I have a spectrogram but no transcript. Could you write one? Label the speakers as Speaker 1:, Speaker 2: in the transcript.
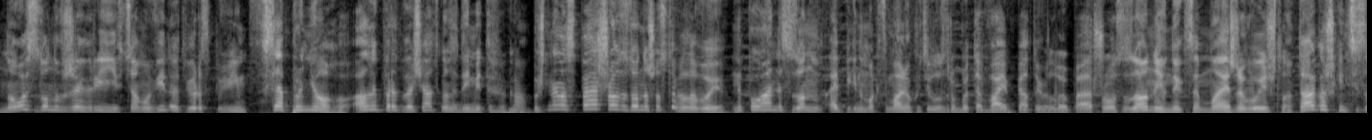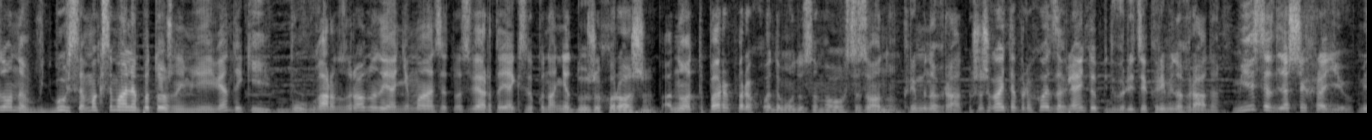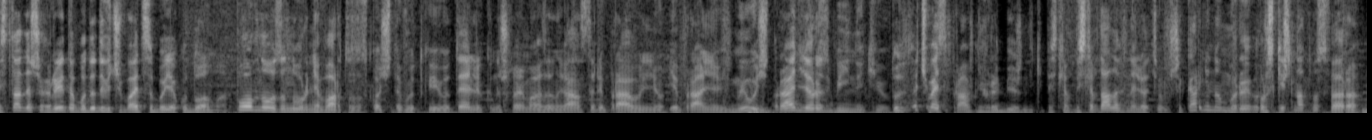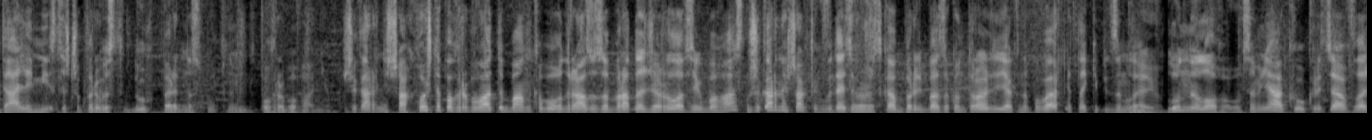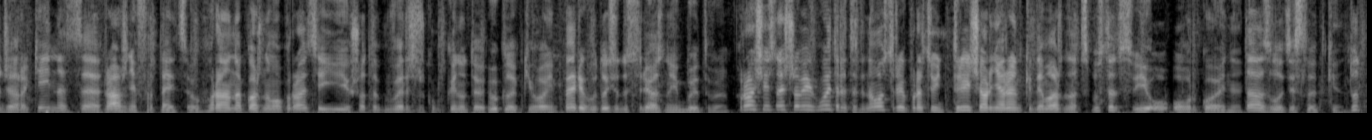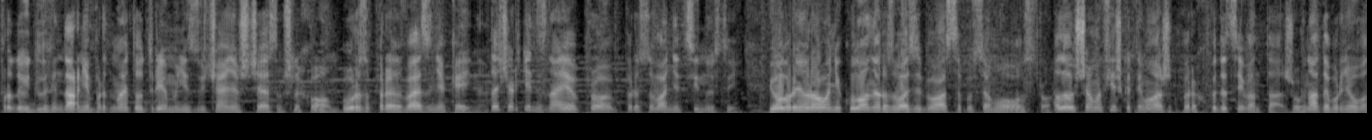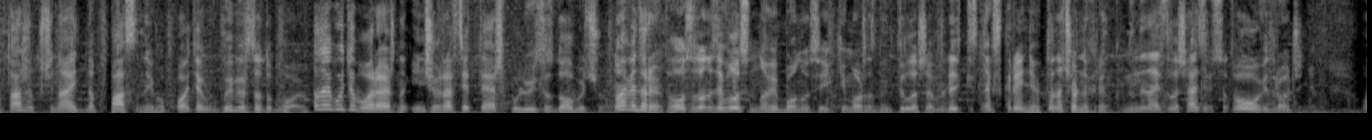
Speaker 1: Новий сезон вже грі, і в цьому відео я тобі розповім все про нього, але перед початком задій ТХК. Почнемо з першого сезону шостої голови. Непоганий сезон Епіки максимально хотіло зробити вайп п'ятої голови першого сезону, і в них це майже вийшло. Також в кінці сезону відбувся максимально потужний міні-івент, який був гарно зроблений, анімація, атмосфера та якість виконання дуже хороша. А ну а тепер переходимо до самого сезону. Криміноград. Якщо шукаєте переход, загляньте у підворіття Кримінограда. Місце для шахраїв. Міста, де шахраї та будуть відчувають себе як удома. Повного занурення варто заскочити в гидкий готель, книжковий магазин ганстери, правильню і правильну відмивоч. Рай для розбійників. Тут відпочивають справжні грабіжники після, після вдалих нальотів. Шикарні номери, розкішна атмосфера. Далі місце, щоб перевести дух перед наступним пограбуванням. Шикарні шахти. Хочете пограбувати банк або одразу забрати джерело всіх багатств? У шикарних шахтах ведеться жорстка боротьба за контроль як на поверхні, так і під землею. Лунне логово. Сам'як укриття Фледжера Кейна це справжня фортеця. Охорона на кожному кроці, і якщо ти вирішиш кинути виклик його імперії, готуйся до серйозної битви. Гроші знайшов їх витратити. На острові працюють три чорні ринки, де можна спустити свої огуркоїни та золоті слитки. Тут продають легендарні предмети, отримані звичайно ж чесним шляхом. Курсу перевезення Кейна. Дача Аркейн знає про пересування цінностей. Його броніровані колони розвозять багатство по всьому острову. Але у чому фішка, ти можеш перехопити цей вантаж, угнати броньову вантажику чи навіть напасти на його потяг, вибір за тобою. Але будь обережним, інші гравці теж полюються здобичу. Нові дари. Того сезону з'явилися нові бонуси, які можна знайти лише в рідкісних скринях та на чорних ринках. Вони навіть залишаються після твого відродження.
